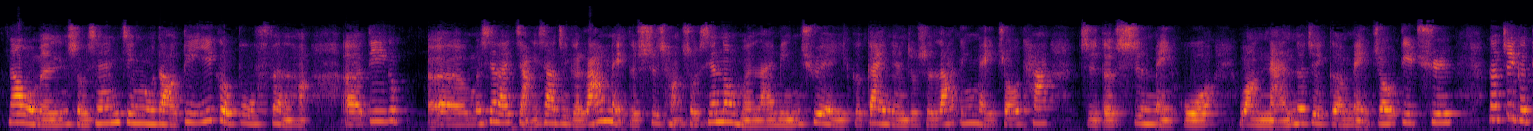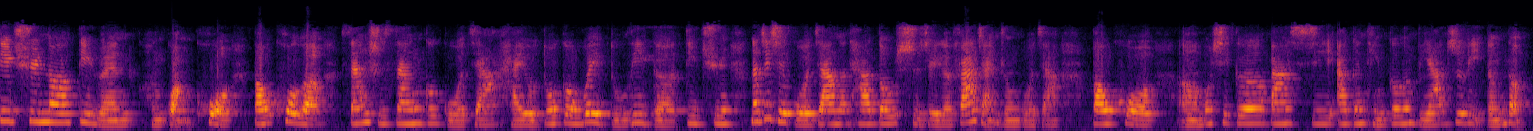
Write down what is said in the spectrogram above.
那我们首先进入到第一个部分哈，呃，第一个。呃，我们先来讲一下这个拉美的市场。首先呢，我们来明确一个概念，就是拉丁美洲，它指的是美国往南的这个美洲地区。那这个地区呢，地缘很广阔，包括了三十三个国家，还有多个未独立的地区。那这些国家呢，它都是这个发展中国家，包括呃墨西哥、巴西、阿根廷、哥伦比亚、智利等等。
